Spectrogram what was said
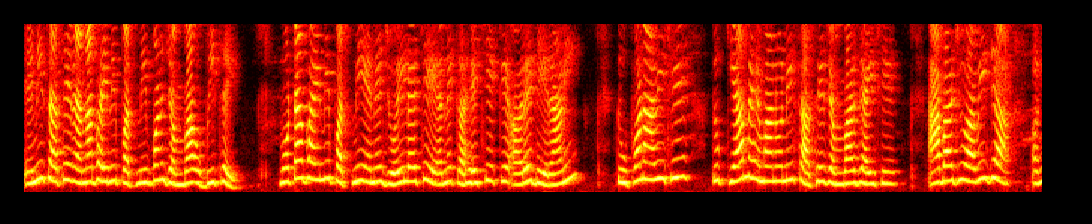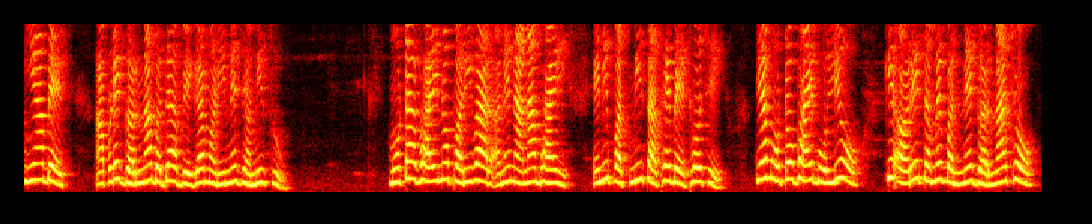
એની સાથે નાના ભાઈની પત્ની પણ જમવા ઊભી થઈ. મોટા ભાઈની પત્ની એને જોઈ લે છે અને કહે છે કે, અરે દેરાણી, તું પણ આવી છે? તું ક્યાં મહેમાનોની સાથે જમવા જાય છે? આ બાજુ આવી જા. અહીંયા બેસ. આપણે ઘરના બધા ભેગા મળીને જમીશું. મોટા ભાઈનો પરિવાર અને નાના ભાઈ એની પત્ની સાથે બેઠો છે. ત્યાં મોટો ભાઈ બોલ્યો કે, અરે, તમે બંને ઘરના છો.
